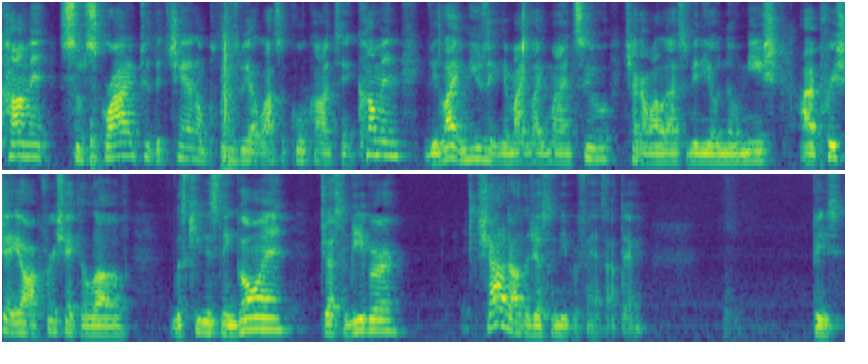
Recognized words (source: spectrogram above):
comment, subscribe to the channel. Please, we got lots of cool content coming. If you like music, you might like mine too. Check out my last video, No Niche. I appreciate y'all. appreciate the love. Let's keep this thing going. Justin Bieber. Shout out to all the Justin Bieber fans out there. Peace.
